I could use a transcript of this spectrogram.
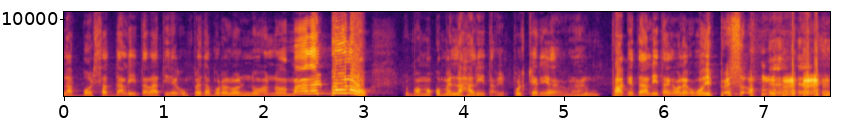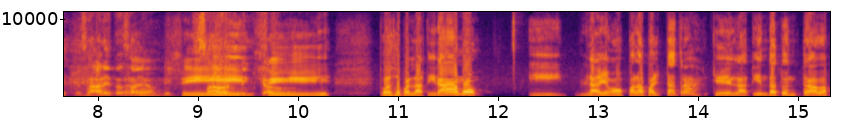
Las bolsas de alitas las tiré completa por el horno. ¡Ah, ¡Nos van a dar bono! Nos vamos a comer las alitas. Bien porquería. Un paquete de alitas que vale como 10 pesos. Esas alitas saben bien, sí, saben sí. Por eso pues la tiramos y la llevamos para la parte de atrás. Que la tienda tú entrabas,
